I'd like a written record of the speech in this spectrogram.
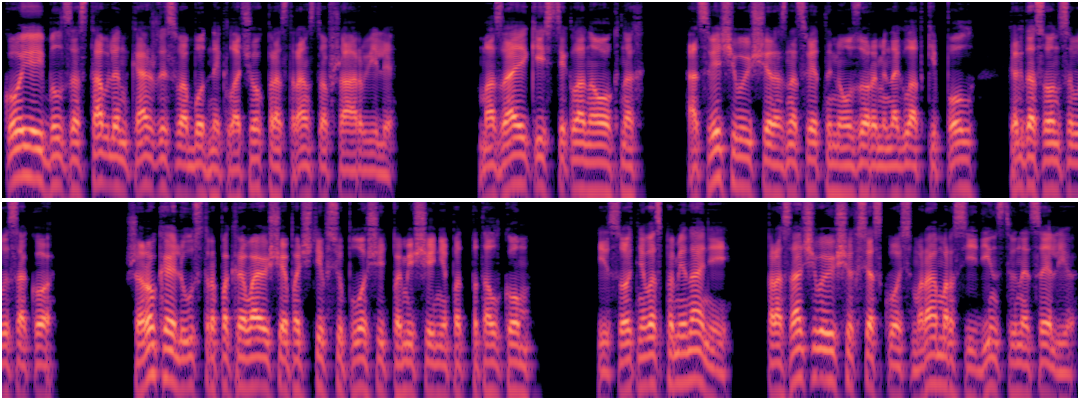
коей был заставлен каждый свободный клочок пространства в Шаарвилле. Мозаики из стекла на окнах, отсвечивающие разноцветными узорами на гладкий пол, когда солнце высоко, широкая люстра, покрывающая почти всю площадь помещения под потолком, и сотни воспоминаний, просачивающихся сквозь мрамор с единственной целью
